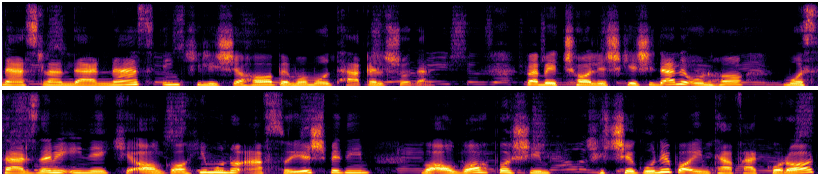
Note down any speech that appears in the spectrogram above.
نسلا در نسل این کلیشه ها به ما منتقل شدن و به چالش کشیدن اونها مسترزم اینه که آگاهیمون رو افزایش بدیم و آگاه باشیم که چگونه با این تفکرات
